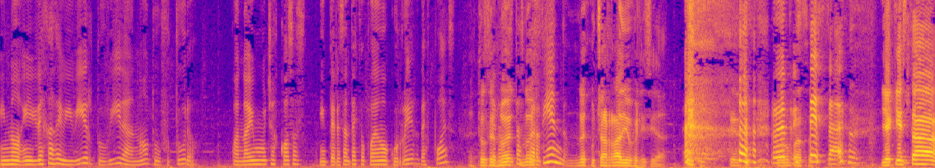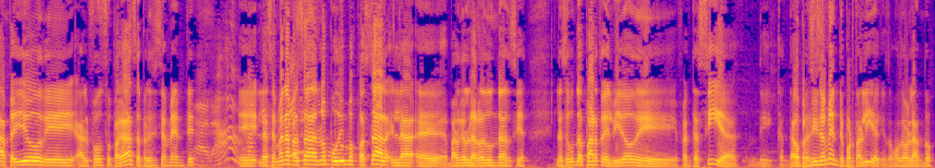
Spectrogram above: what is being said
y no y dejas de vivir tu vida, ¿no? Tu futuro. Cuando hay muchas cosas interesantes que pueden ocurrir después. Entonces no estás no, es- perdiendo. no escuchar Radio Felicidad. Radio tristeza. Y aquí está a pedido de Alfonso Pagaza, precisamente. Eh, la semana pasada no pudimos pasar, la, eh, valga la redundancia, la segunda parte del video de Fantasía, de cantado precisamente por Talía, que estamos hablando.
